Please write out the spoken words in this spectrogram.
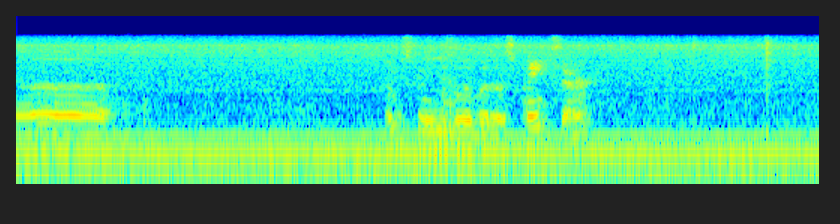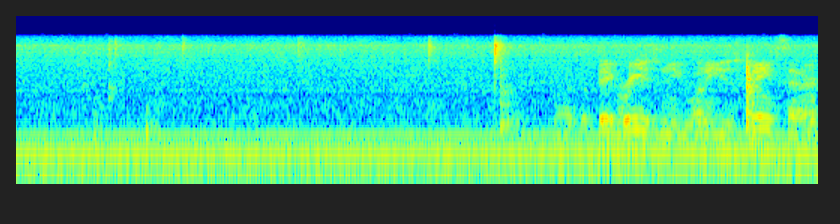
Uh, I'm just going to use a little bit of this paint thinner. There's a big reason you want to use paint thinner.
